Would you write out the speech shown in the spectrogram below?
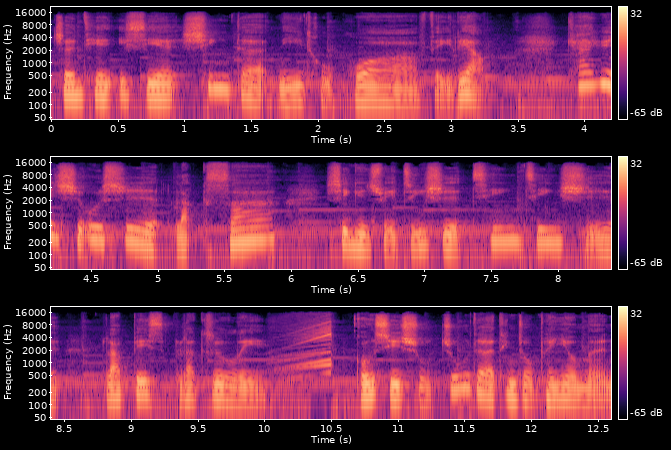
增添一些新的泥土或肥料。开运食物是拉沙，幸运水晶是青金石 （Lapis Lazuli）。恭喜属猪的听众朋友们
